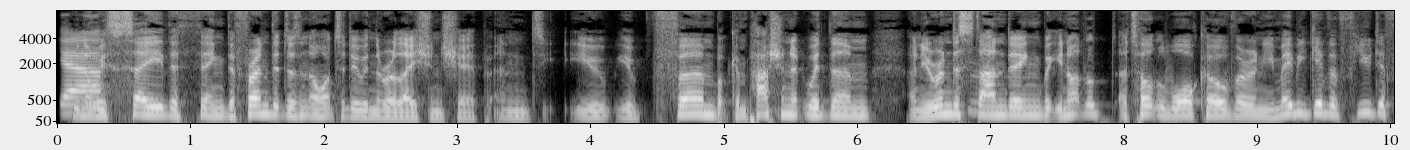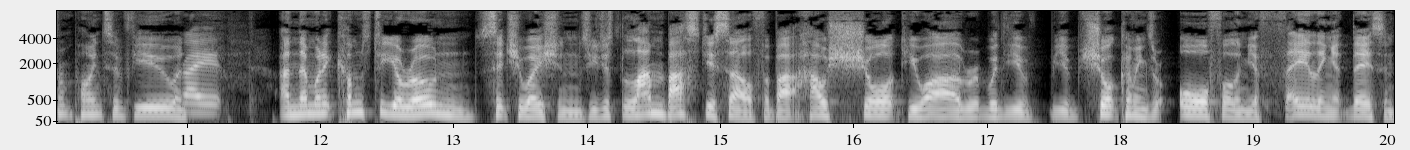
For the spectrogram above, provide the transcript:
Yeah. You know, we say the thing, the friend that doesn't know what to do in the relationship, and you you're firm but compassionate with them, and you're understanding, mm-hmm. but you're not a total walkover, and you maybe give a few different points of view, and right. And then when it comes to your own situations, you just lambast yourself about how short you are with your your shortcomings are awful and you're failing at this and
